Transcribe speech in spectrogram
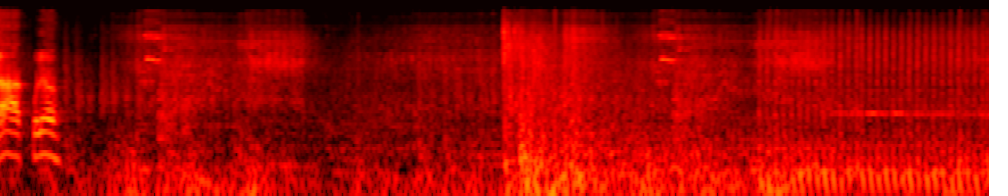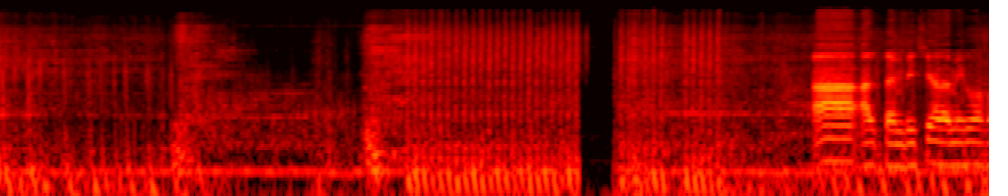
Ah, culeo. Ah, alta enviciada, amigo.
